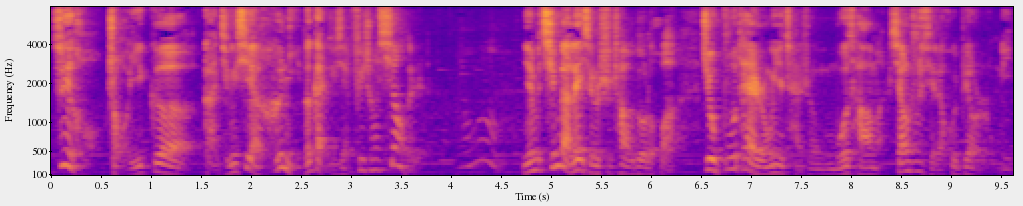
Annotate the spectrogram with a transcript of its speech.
最好找一个感情线和你的感情线非常像的人，哦，你们情感类型是差不多的话，就不太容易产生摩擦嘛，相处起来会比较容易。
